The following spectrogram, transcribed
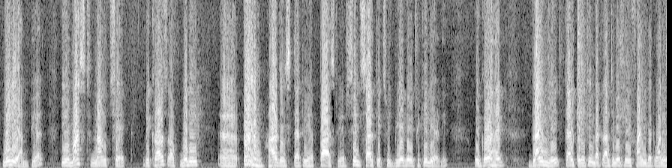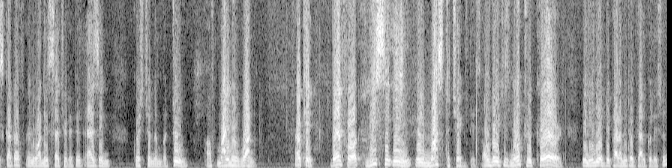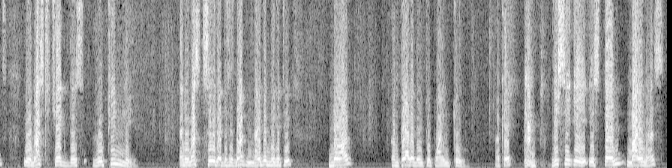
milliampere. You must now check because of many uh, hurdles that we have passed, we have seen circuits which behave very peculiarly. We go ahead blindly calculating, but ultimately we find that one is cut off and one is saturated as in question number 2 of minor 1. Okay. Therefore, VCE we must check this although it is not required in any of the parameter calculations you must check this routinely. And you must see that this is not neither negative nor comparable to 0.2 okay? VCE is 10 minus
